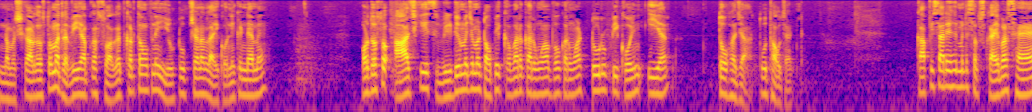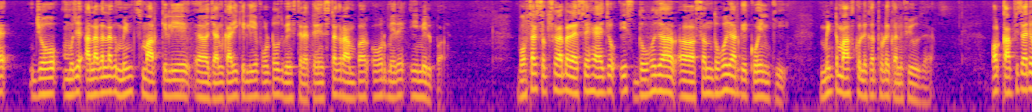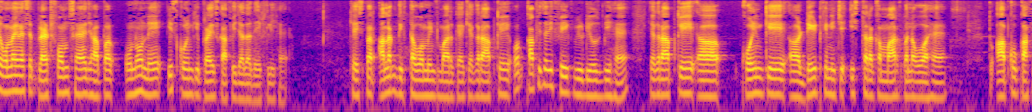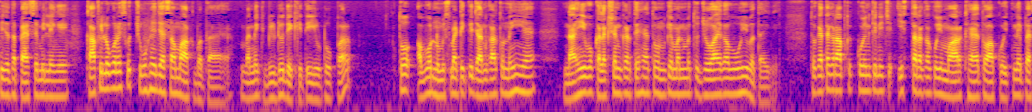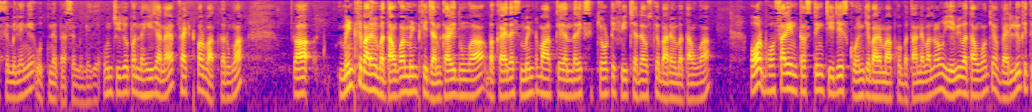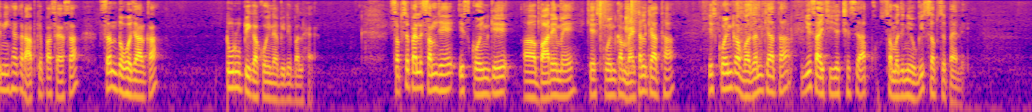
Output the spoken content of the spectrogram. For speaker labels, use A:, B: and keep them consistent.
A: नमस्कार दोस्तों, मैं रवि आपका स्वागत करता हूँ अपने YouTube चैनल आइकॉनिक इंडिया में। और दोस्तों, आज की इस वीडियो में जो मैं टॉपिक कवर करूँगा, वो करूँगा टू रुपी कोइन ईयर 2000 2000 काफ़ी सारे मेरे सब्सक्राइबर्स हैं जो मुझे अलग अलग मिंट्स मार्क के लिए जानकारी के लिए फ़ोटोज़ भेजते रहते हैं इंस्टाग्राम पर और मेरे ईमेल पर। बहुत सारे सब्सक्राइबर ऐसे हैं जो इस 2000 सन 2000 के कोइन की मिंट मार्क्स को लेकर थोड़े कन्फ्यूज़ हैं। और काफ़ी सारे ऑनलाइन ऐसे प्लेटफॉर्म्स हैं जहाँ पर उन्होंने इस कॉइन की प्राइस काफ़ी ज़्यादा देख ली है। कि इस पर अलग दिखता हुआ मिंट मार्क है कि अगर आपके और काफ़ी सारी फेक वीडियोस भी हैं कि अगर आपके कॉइन के आ, डेट के नीचे इस तरह का मार्क बना हुआ है तो आपको काफ़ी ज़्यादा पैसे मिलेंगे। काफ़ी लोगों ने इसको चूहे जैसा मार्क बताया है। मैंने एक वीडियो देखी थी यूट्यूब पर। तो अब वो नुमिस्मेटिक के जानकार तो नहीं है ना ही वो कलेक्शन करते हैं तो उनके मन में तो जो आएगा वो ही बताएँगे। तो कहते हैं, अगर आपके कोइन के नीचे इस तरह का कोई मार्क है तो आपको इतने पैसे मिलेंगे, उतने पैसे मिलेंगे। उन चीज़ों पर नहीं जाना है फैक्ट पर बात करूँगा। मिंट के बारे में बताऊँगा मिंट की जानकारी दूँगा, बाकायदा इस मिंट मार्क के अंदर एक सिक्योरिटी फीचर है, उसके बारे में बताऊँगा। और बहुत सारी इंटरेस्टिंग चीज़ें इस कॉइन के बारे में आपको बताने वाला हूँ, ये भी बताऊँगा कि वैल्यू कितनी है, अगर आपके पास ऐसा सन 2000 का टू रूपी का कोइन अवेलेबल है। सबसे पहले समझें इस कॉइन के बारे में कि इस कॉइन का मेटल क्या था। इस कॉइन का वज़न क्या था? ये सारी चीज़ अच्छे से आपको समझनी होगी सबसे पहले।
